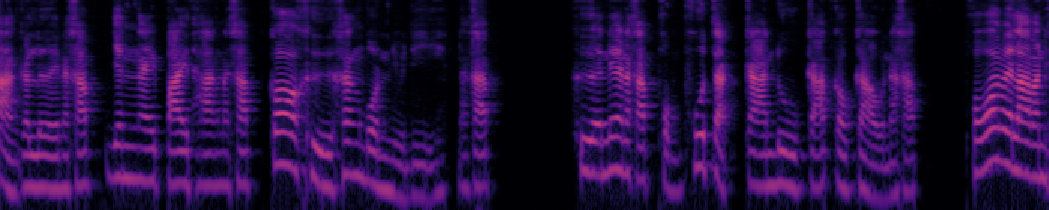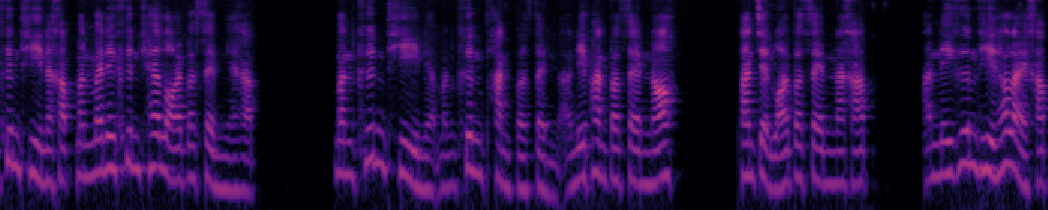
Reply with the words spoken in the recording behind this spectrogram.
ต่างกันเลยนะครับ ยังไงปลายทางนะครับ ก็คือข้างบนอยู่ดีนะครับ คืออันเนี้ยนะครับผมพูดจากการดูกราฟเก่าๆนะครับ เพราะว่าเวลามันขึ้นทีนะครับ มันไม่ได้ขึ้นแค่ร้อยเปอร์เซ็นต์เนี่ยครับ มันขึ้นทีเนี่ยมันขึ้นพันเปอร์เซ็นต์อันนี้พันเปอร์เซ็นต์เนาะ พันเจ็ดร้อยเปอร์เซ็นต์นะครับ อันนี้ขึ้นทีเท่าไหร่ครับ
